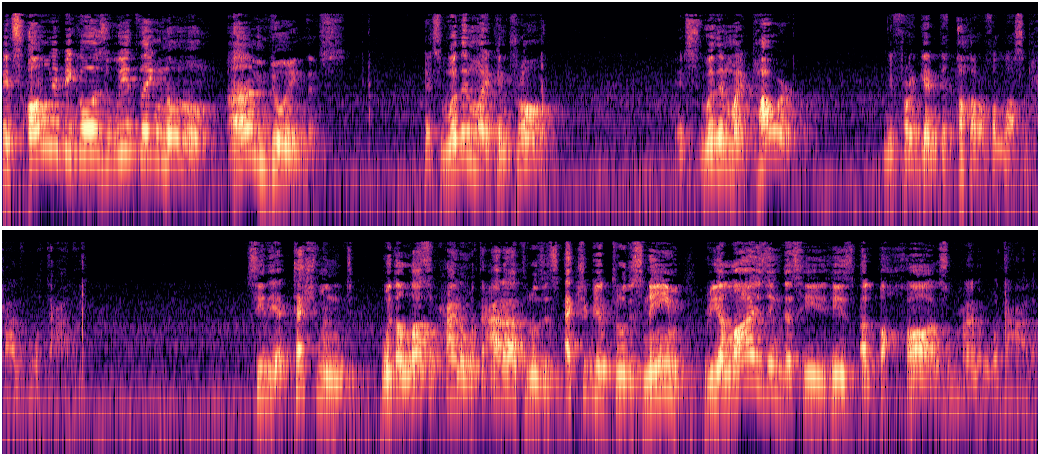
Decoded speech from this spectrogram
It's only because we think, no, no, I'm doing this. It's within my control. It's within my power. We forget the qahr of Allah subhanahu wa ta'ala. See the attachment with Allah subhanahu wa ta'ala through this attribute, through this name, realizing that He is Al-Qahhar subhanahu wa ta'ala.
